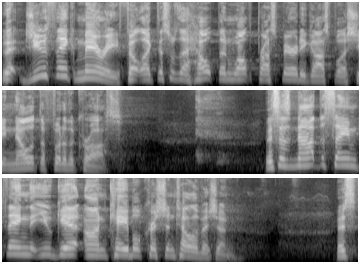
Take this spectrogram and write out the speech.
do you think Mary felt like this was a health and wealth prosperity gospel as she knelt at the foot of the cross? This is not the same thing that you get on cable Christian television. This,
